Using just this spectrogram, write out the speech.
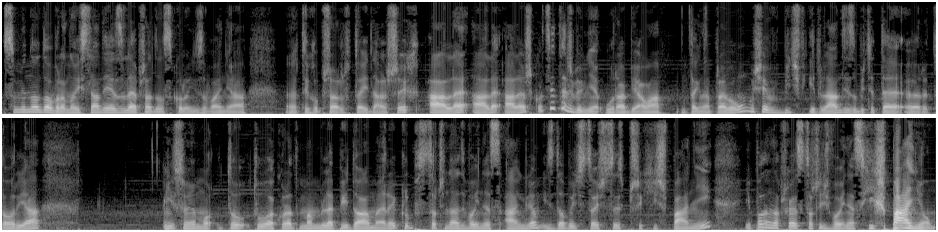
w sumie no dobra, no Islandia jest lepsza do skolonizowania e, tych obszarów tutaj dalszych, ale, ale, ale Szkocja też by mnie urabiała tak naprawdę, bo mógłbym się wbić w Irlandię, zrobić te terytoria i w sumie tu, tu akurat mam lepiej do Ameryk lub stoczyć nawet wojnę z Anglią i zdobyć coś, co jest przy Hiszpanii i potem na przykład stoczyć wojnę z Hiszpanią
